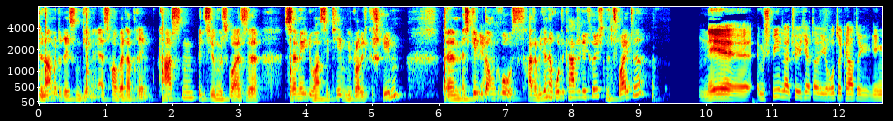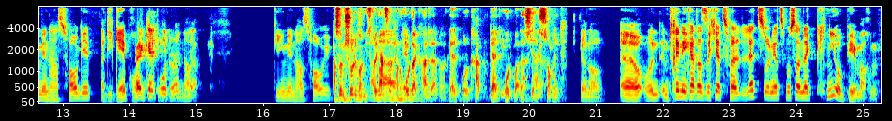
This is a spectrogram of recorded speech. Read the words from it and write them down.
Dynamo Dresden gegen SV Werder Bremen. Carsten, beziehungsweise Sammy, du hast die Themen, glaube ich, geschrieben. Ähm, es geht wieder um groß. Hat er wieder eine rote Karte gekriegt? Eine zweite? Nee, äh, im Spiel natürlich hat er die rote Karte gegen den HSV gegeben. Äh, die gelb-rote Äh, gelb-rot, Karte gegen, den, Ja. gegen den HSV gegeben. Achso, Entschuldigung, ich spreche ganz von roter Karte, aber gelb-rot gelb war das ja, sorry. Genau. Äh, und im Training hat er sich jetzt verletzt und jetzt muss er eine Knie-OP machen.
